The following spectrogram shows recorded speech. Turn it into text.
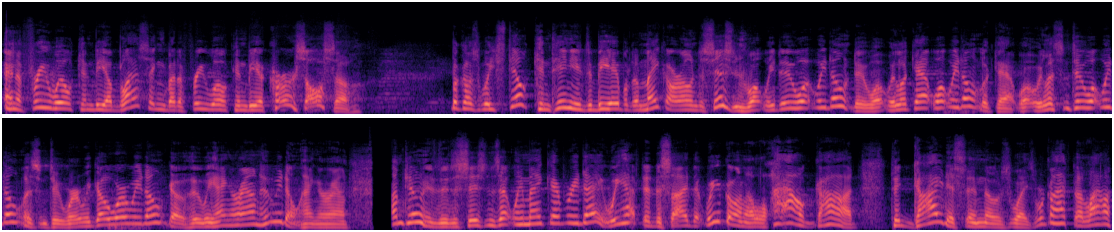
And a free will can be a blessing, but a free will can be a curse also. Because we still continue to be able to make our own decisions what we do, what we don't do, what we look at, what we don't look at, what we listen to, what we don't listen to, where we go, where we don't go, who we hang around, who we don't hang around. I'm telling you, the decisions that we make every day, we have to decide that we're going to allow God to guide us in those ways. We're going to have to allow,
